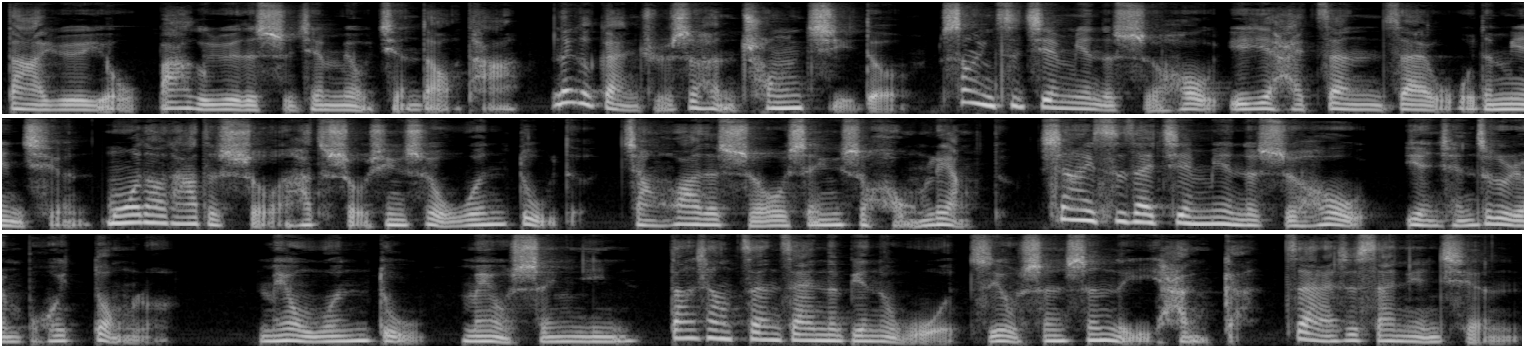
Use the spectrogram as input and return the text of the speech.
大约有八个月的时间没有见到他，那个感觉是很冲击的。上一次见面的时候，爷爷还站在我的面前，摸到他的手，他的手心是有温度的，讲话的时候声音是洪亮的。下一次再见面的时候，眼前这个人不会动了。没有温度，没有声音。当像站在那边的我，只有深深的遗憾感。再来是三年前，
